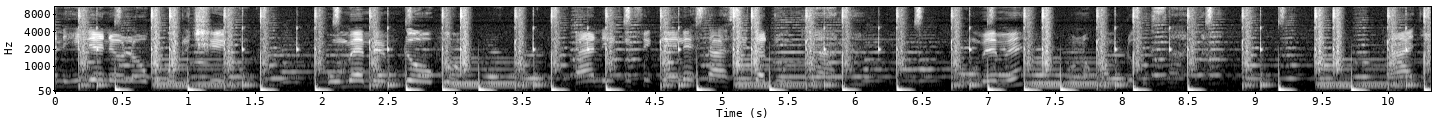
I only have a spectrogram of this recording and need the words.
yani hili eneo la huku chini. Umeme mdogo. yani ikifika ile saa sita tu mchana. Umeme unakuwa mdogo sana. Maji,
